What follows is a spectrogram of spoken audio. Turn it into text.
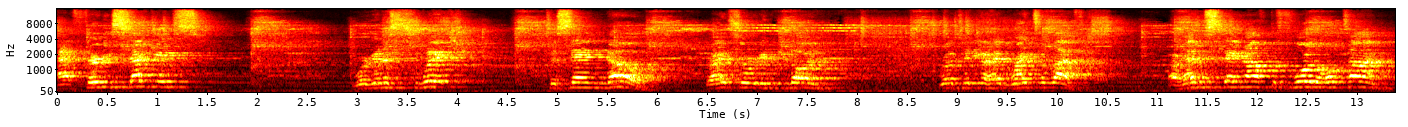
At 30 seconds, we're gonna switch to saying no. Right? So we're gonna be going rotating our head right to left. Our head is staying off the floor the whole time.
